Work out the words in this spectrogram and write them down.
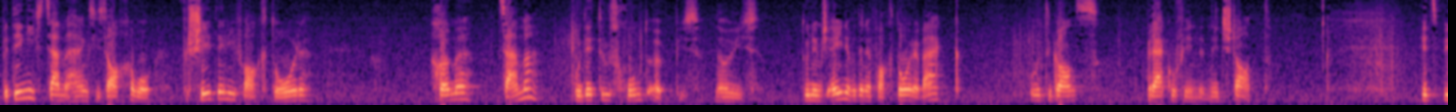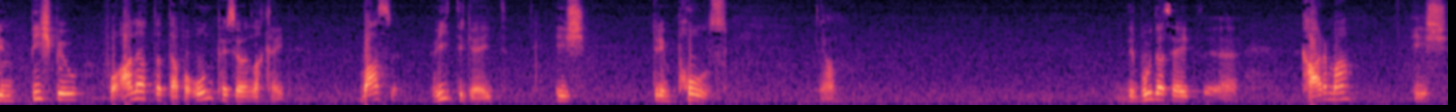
Bedingungszusammenhänge sind Sachen, wo verschiedene Faktoren kommen zusammen und daraus kommt etwas Neues. Du nimmst einen von diesen Faktoren weg und der ganze Prägung findet nicht statt. Jetzt beim Beispiel von Anatta, von Unpersönlichkeit, was weitergeht, ist der Impuls. Ja. Der Buddha sagt, äh, Karma ist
